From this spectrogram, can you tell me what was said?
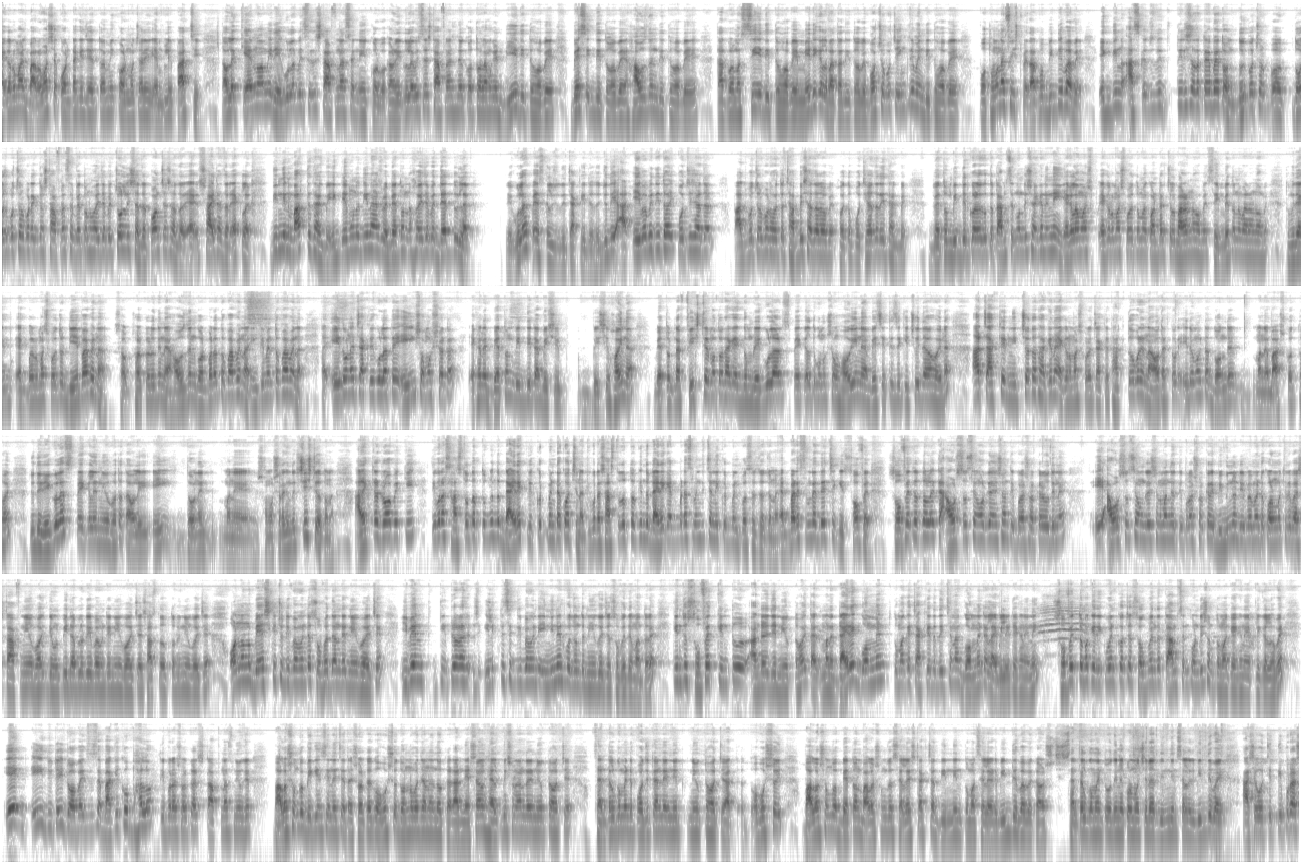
এগারো মাস, বারো মাসে কন্ট্রাক্টে যেহেতু আমি কর্মচারী এমপ্লয়ি পাচ্ছি, তাহলে কেন আমি রেগুলার বেসিসে স্টাফ নার্সে নিয়োগ করব? কারণ রেগুলার বেসিসে স্টাফ নার্স নিয়োগ করতে হলে আমাকে ডিএ দিতে হবে বেসিক দিতে হবে হাউস রেন্ট দিতে হবে, তারপর আমার সিএ দিতে হবে মেডিকেল ভাতা দিতে হবে, বছর বছর ইনক্রিমেন্ট দিতে হবে, প্রথমে না ফিস্ট পে তারপর বৃদ্ধি পাবে। একদিন আজকে যদি তিরিশ হাজার টাকা বেতন, দুই বছর, দশ বছর পর একজন স্টাফ নার্সের বেতন হয়ে যাবে চল্লিশ হাজার, পঞ্চাশ হাজার, ষাট হাজার, এক লাখ, দিন দিন বাড়তে থাকবে। এমনও দিন আসবে, বেতন হয়ে যাবে দেড় দুই লাখ। রেগুলার পে স্কেল যদি চাকরি দিতে হয়, যদি আর এইভাবে দিতে হয় পঁচিশ হাজার, পাঁচ বছর পর হয়তো ছাব্বিশ হাজার হবে, হয়তো পঁচিশ হাজারই থাকবে। বেতন বৃদ্ধির করার তো টার্মস এন্ড কন্ডিশন এখানে নেই। এগারো মাস এগারো মাস পরে তোমার কন্ট্রাকচুয়াল বাড়ানো হবে সেম বেতনে বাড়ানো হবে। তুমি তো এক একবার মাস পরে তো ডিএ পাবে না। সর- সরকারি অধীনে হাউস দেন গড় ভাড়া তো পাবে না ইনক্রিমেন্ট তো পাবে না। এই ধরনের চাকরিগুলোতে এই সমস্যাটা, এখানে বেতন বৃদ্ধিটা বেশি বেশি হয় না। বেতনটা ফিক্সডের মতো থাকে, একদম রেগুলার স্পেকেল তো কোনো সময় হয়ই না বেশি টেসে কিছুই দেওয়া হয় না। আর চাকরির নিশ্চয়তা থাকে না, এগারো মাস পরে চাকরি থাকতেও পারে, নাও থাকতে পারে, এরকম একটা দ্বন্দ্বের মানে বাস করতে হয়। যদি রেগুলার স্পেকেলে নিয়োগ হতো, তাহলে এই- ধরনের মানে সমস্যাটা কিন্তু সৃষ্টি হতো না। আরেকটা ড্রব্যাক কি? ত্রিপুরা স্বাস্থ্য দপ্তর কিন্তু ডাইরেক্ট রিক্রুটমেন্টটা করছে না। ত্রিপুরা স্বাস্থ্য দপ্তর কিন্তু ডাইরেক্ট অ্যাডভার্টাইজমেন্ট দিচ্ছে রিক্রুটমেন্ট প্রসেসের জন্য। অ্যাডভার্টাইজমেন্টটা দিচ্ছে কি? সফের সফেতে তো একটা আউটসোর্সিং অর্গানাইজেশন ত্রিপুরা সরকারের অধীনে। এই আউটসোর্সিং অর্গানাইজেশনের মাধ্যমে ত্রিপুরা সরকারের বিভিন্ন ডিপার্টমেন্টের কর্মচারী বা স্টাফ নিয়োগ হয়, যেমন পিডাব্লিউ ডিপার্টমেন্টে নিয়োগ হয়েছে, স্বাস্থ্য দপ্তরে নিয়োগ হয়েছে, অন্যান্য বেশ কিছু ডিপার্টমেন্টে সোফেদ আন্ডারে নিয়োগ হয়েছে ইভেন ত্রিপুরা ইলেকট্রিসিটি ডিপার্টমেন্টে ইঞ্জিনিয়ার পর্যন্ত নিয়োগ হয়েছে সোফেদের মাধ্যমে। কিন্তু সোফেদ কিন্তু আন্ডারে যে নিয়োগটা হয়, তার মানে ডাইরেক্ট গভর্নমেন্ট তোমাকে চাকরিটা দিচ্ছে না গভর্নমেন্টের লাইবিলিটি এখানে নেই। সোফেদ তোমাকে রিকমেন্ড করছে সোফেদের টার্মস অ্যান্ড কন্ডিশন তোমাকে এখানে অ্যাপ্লিকেবল হবে। এই এই দুইটাই ড্রব্যাক্স আছে, বাকি খুব ভালো, ত্রিপুরা সরকার স্টাফ নার্স নিয়োগের ভালো সংখ্যক ভ্যাকেন্সি এনেছে, তাই সরকারকে অবশ্যই ধন্যবাদ জানানো দরকার। আর ন্যাশনাল হেলথ মিশন আন্ডারে নিয়োগটা হচ্ছে সেন্ট্রাল গভর্নমেন্টের প্রজেক্ট আন্ডারে নিয়োগটা হচ্ছে, আর অবশ্যই ভালো সংখ্যক বেতন, ভালো সংখ্যক স্যালারি স্ট্রাকচার দিন দিন তোমার স্যালারি বৃদ্ধি পাবে, কারণ সেন্ট্রাল গভর্নমেন্টের অধীনে কর্মচারীরা দিন দিন স্যালারি বৃদ্ধি পায়। আশা করছি ত্রিপুরা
